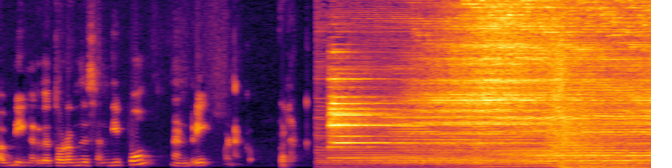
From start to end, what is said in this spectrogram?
அப்படிங்கிறத தொடர்ந்து சந்திப்போம். நன்றி வணக்கம். வணக்கம். Senhor.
